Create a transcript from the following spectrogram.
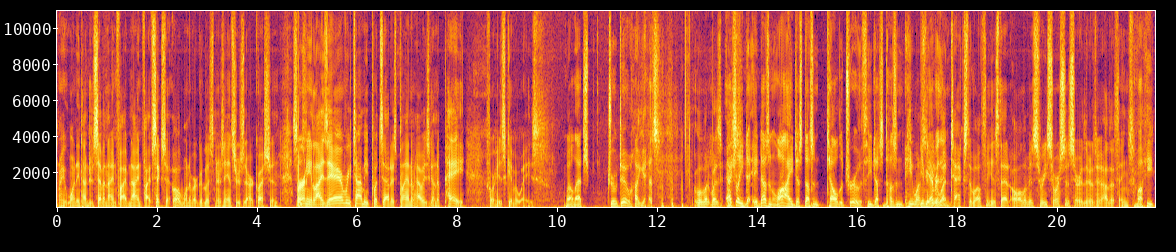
All right, 1 800 795 9560. Oh, one of our good listeners answers our question. Bernie lies every time he puts out his plan of how he's going to pay for his giveaways. Well, that's true too, I guess. Well, what was Actually, he, d- he doesn't lie. He just doesn't tell the truth. He just doesn't he wants give to you everything. what, tax the wealthy? Is that all of his resources, or are there other things? Well, he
